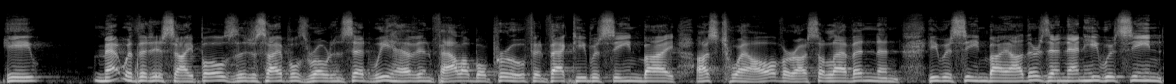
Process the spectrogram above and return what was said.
He met with the disciples. The disciples wrote and said, We have infallible proof. In fact, he was seen by us 12 or us 11, and he was seen by others. And then he was seen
